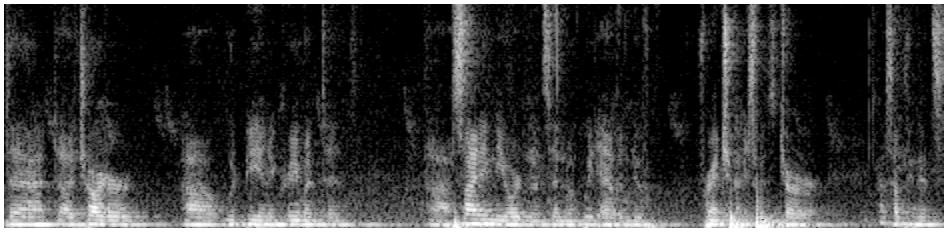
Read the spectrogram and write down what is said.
that uh, Charter uh, would be in agreement to uh, signing the ordinance and we'd have a new franchise with Charter, something that's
